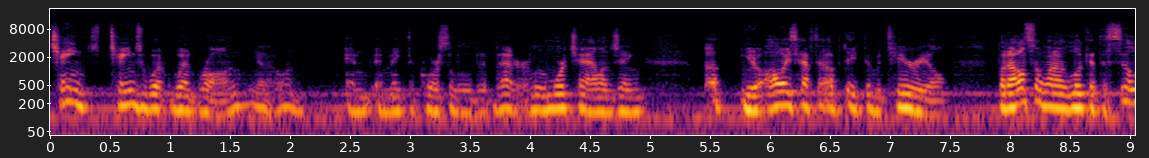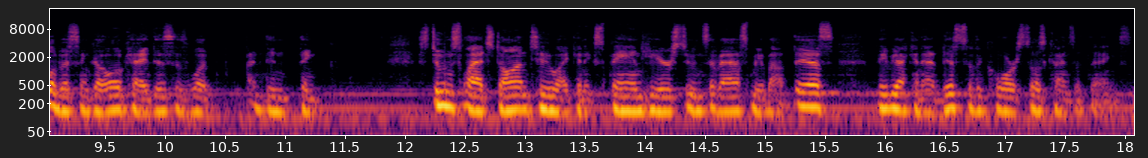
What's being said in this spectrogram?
change change what went wrong, you know, and and, and make the course a little bit better, a little more challenging. Uh, you know, always have to update the material, but I also want to look at the syllabus and go, okay, this is what I didn't think students latched on to. I can expand here. Students have asked me about this. Maybe I can add this to the course. Those kinds of things.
